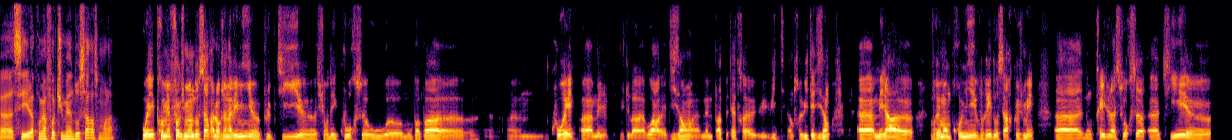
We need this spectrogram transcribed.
Euh, c'est la première fois que tu mets un dossard à ce moment-là? Oui, première fois que je mets un dossard. Alors j'en avais mis euh, plus petit sur des courses où mon papa courait, mais je devais avoir 10 ans, même pas peut-être, 8, entre 8 et 10 ans. mais là, vraiment premier vrai dossard que je mets. Euh, donc Trail de la Source, euh, qui est euh,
